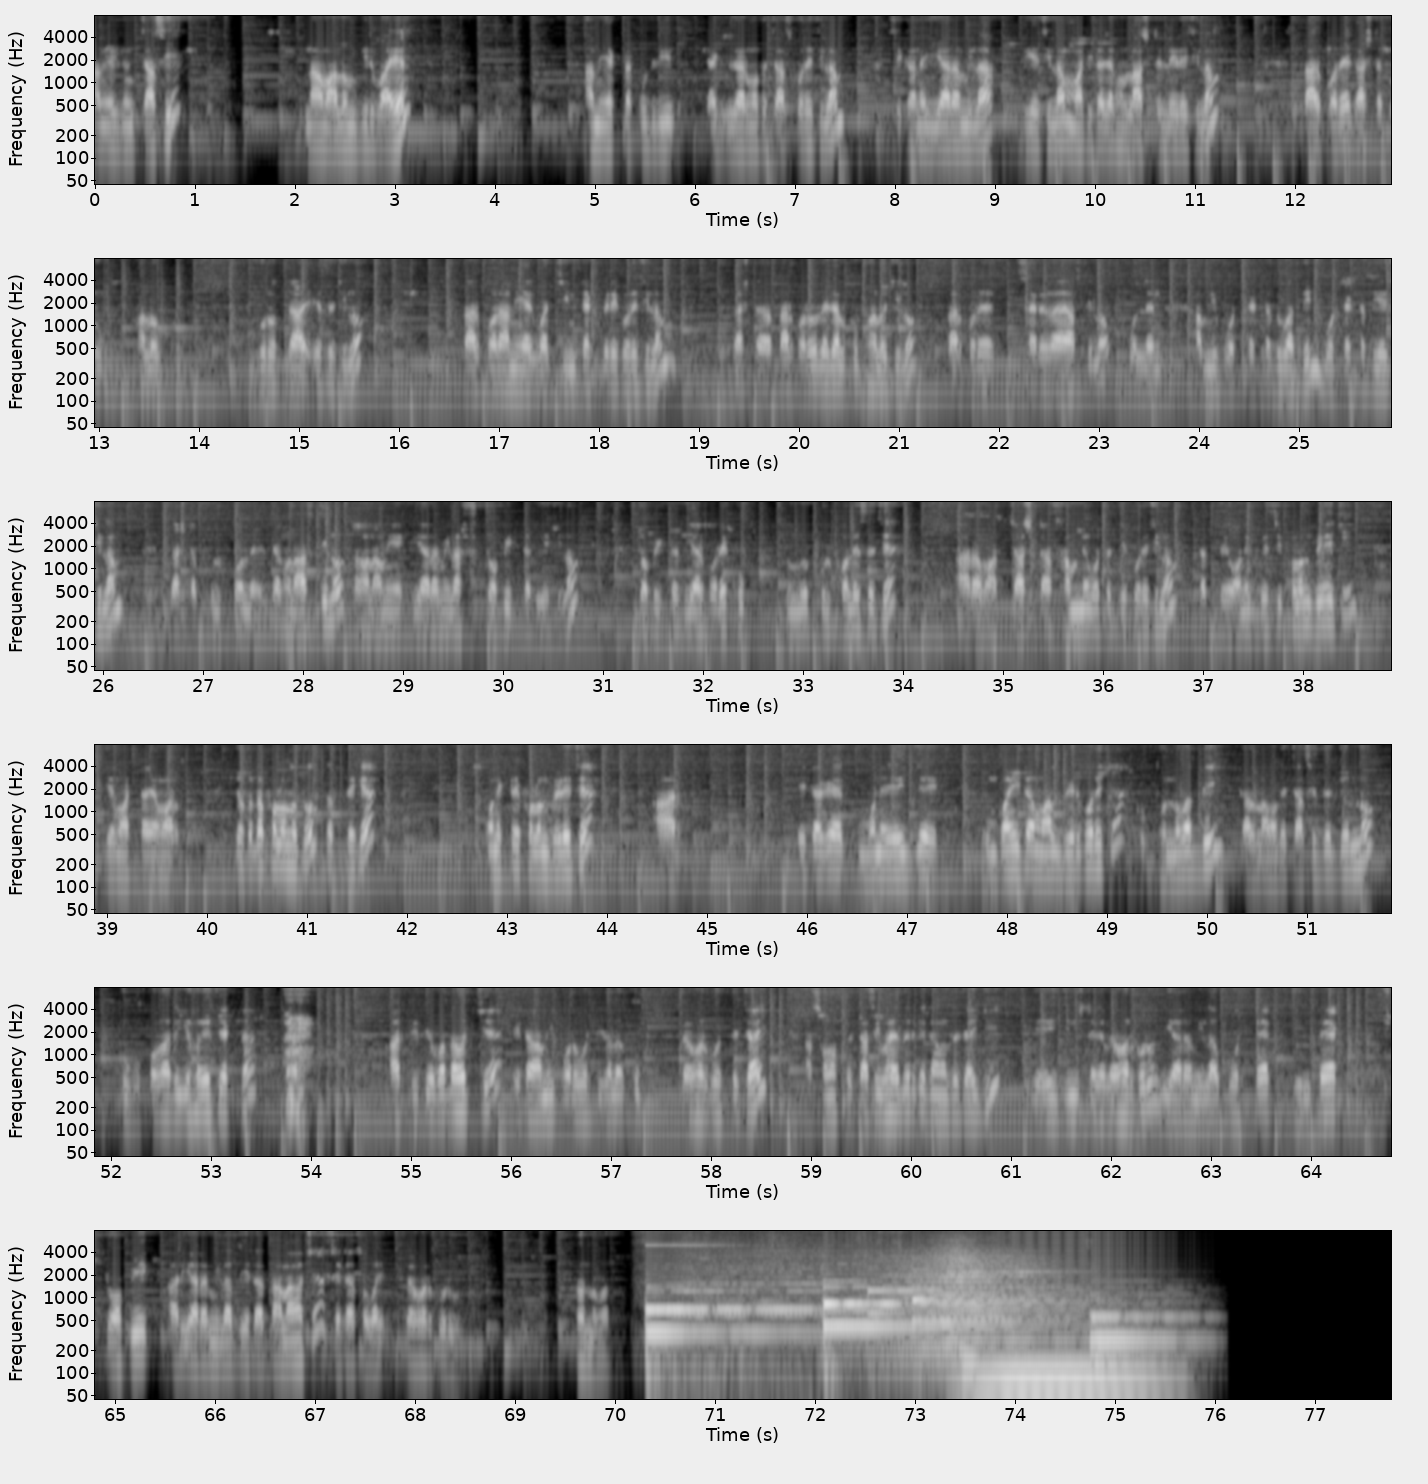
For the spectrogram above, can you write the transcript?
আমি একজন চাষি। নাম আলমগীর বায়েন। আমি একটা কুদরি এক বিঘার মতো চাষ করেছিলাম। সেখানে ইয়ারা মিলা দিয়েছিলাম, মাটিটা যখন লাস্টে লেড়েছিলাম। তারপরে গাছটা খুব ভালো গ্রোথটা এসেছিল। তারপরে আমি একবার জিনট্যাক পেরে করেছিলাম। গাছটা তারপরেও রেজাল্ট খুব ভালো ছিল। তারপরে স্যারেরা আসছিল, বললেন, আপনি বোটট্যাকটা দুবার দিন বোটট্যাকটা দিয়েছিলাম। গাছটা ফুল ফল যখন আসছিল, তখন আমি ইয়ারা মিলা টপিকটা দিয়েছিলাম। টপিকটা দেওয়ার পরে খুব সুন্দর ফুল ফল এসেছে। আর আমার চাষটা সামনে বছর যে করেছিলাম, তার থেকে অনেক বেশি ফলন পেয়েছি। যে মাঠটায় আমার যতটা ফলন হতো, তার থেকে অনেকটাই ফলন বেড়েছে। আর এটাকে মানে এই যে কোম্পানিটা মাল বের করেছে, খুব ধন্যবাদ দিই। কারণ আমাদের চাষিদের জন্য খুব উপকারী হয়েছে একটা। আর দ্বিতীয় কথা হচ্ছে, এটা আমি পরবর্তীকালে খুব ব্যবহার করতে চাই। আর সমস্ত চাষি ভাইদেরকে জানাতে চাইছি যে এই জিনিসটাকে ব্যবহার করুন। ইয়ারা মিলা প্রত্যেক জিনট্যাক টপিক আর ইয়ারা মিলা যেটা দানা আছে, সেটা সবাই ব্যবহার করুন। ধন্যবাদ।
